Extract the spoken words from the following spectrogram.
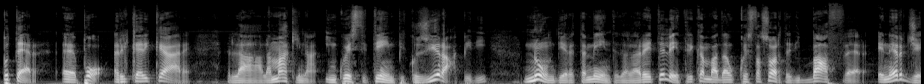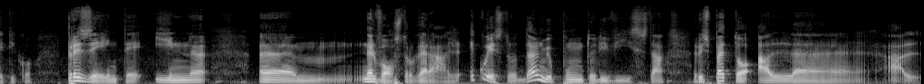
poter, eh, può ricaricare la, la macchina in questi tempi così rapidi non direttamente dalla rete elettrica ma da questa sorta di buffer energetico presente in, ehm, nel vostro garage. E questo dal mio punto di vista rispetto al, al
